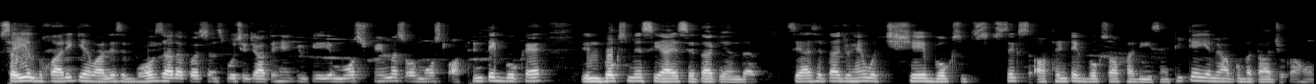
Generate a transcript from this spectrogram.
صحیح البخاری کے حوالے سے بہت زیادہ کوشچنس پوچھے جاتے ہیں کیونکہ یہ موسٹ فیمس اور موسٹ آتھینٹک بک ہے۔ ان بکس میں سیاہ ستا کے اندر۔ سیاہ ستا جو ہیں وہ چھ books six authentic books of حدیث ہیں، ٹھیک ہے؟ یہ میں آپ کو بتا چکا ہوں۔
